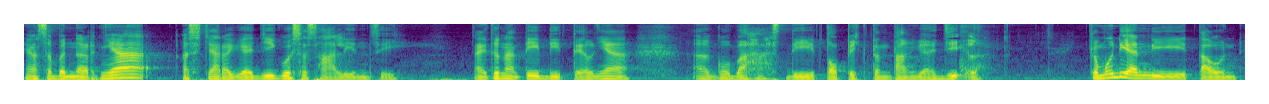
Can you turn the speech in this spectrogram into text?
Yang sebenarnya secara gaji gue sesalin sih nah itu nanti detailnya uh, gue bahas di topik tentang gaji lah. Kemudian di tahun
